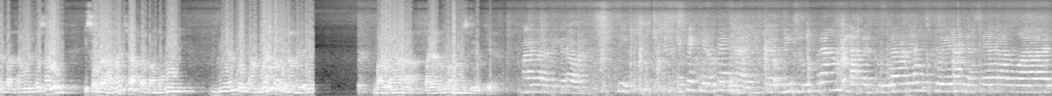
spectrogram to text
Departamento de Salud, y sobre la marcha pues vamos a ir viendo, cambiando en la medida que vaya, vaya si Dios quiere. Bárbara, primera hora. Sí, es que quiero que aclaren, pero vislumbran la apertura de las escuelas, ya sea gradual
